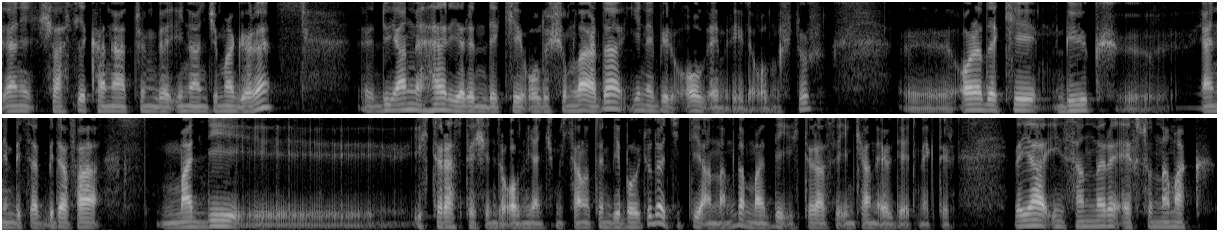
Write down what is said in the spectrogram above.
yani şahsi kanaatim ve inancıma göre dünyanın her yerindeki oluşumlar da yine bir ol emriyle olmuştur. E, oradaki büyük yani mesela bir defa maddi ihtiras peşinde olmayan çünkü sanatın bir boyutu da ciddi anlamda maddi ihtirası imkan elde etmektir. Veya insanları efsunlamak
